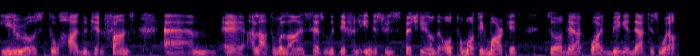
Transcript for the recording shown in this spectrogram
euros to hydrogen funds. Um, uh, a lot of alliances with different industries, especially on the automotive market. So they are quite big in that as well.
